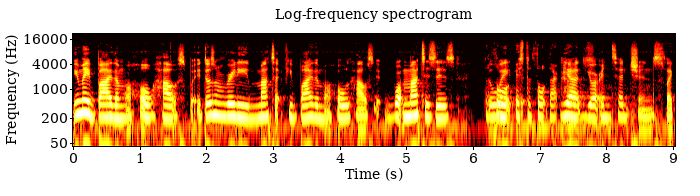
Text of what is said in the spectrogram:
you may buy them a whole house, but it doesn't really matter if you buy them a whole house. It, what matters is The, The thought way- it's the thought that counts. yeah your intentions, like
